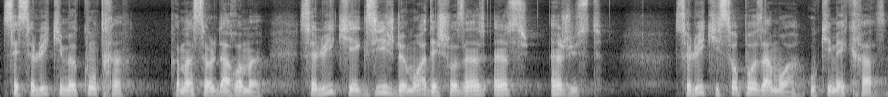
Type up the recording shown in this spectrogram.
c'est celui qui me contraint, comme un soldat romain, celui qui exige de moi des choses injustes, celui qui s'oppose à moi ou qui m'écrase.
